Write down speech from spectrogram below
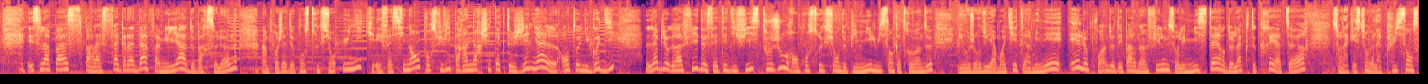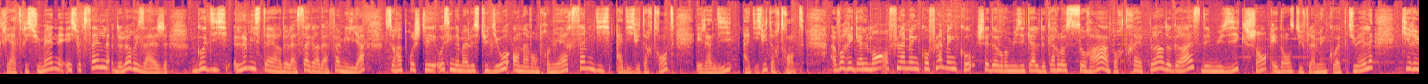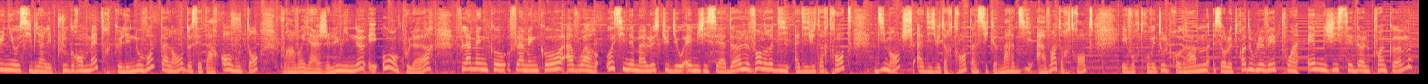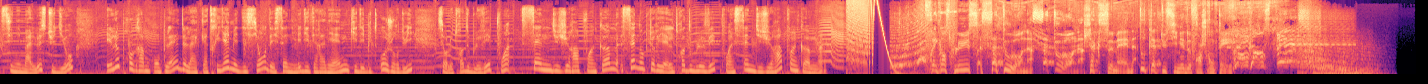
Et cela passe par la Sagrada Familia de Barcelone, un projet de construction unique et fascinant poursuivi par un architecte génial, Anthony Gaudi. La biographie de cet édifice, toujours en construction depuis 1882 et aujourd'hui à moitié terminé, est le point de départ d'un film sur les mystères de l'acte créateur, sur la question de la puissance créatrice humaine et sur celle de leur usage. Gaudi, le mystère de la Sagrada Familia, sera projeté au cinéma Le Studio en avant-première samedi à 18h30 et lundi à 18h30. À voir également Flamenco Flamenco, chef-d'œuvre musical de Carlos Sora, un portrait plein de grâce des musiques, chants et danses du flamenco actuel, qui réunit aussi bien les plus grands maîtres que les nouveaux talents de cet art envoûtant pour un voyage lumineux et haut en couleurs. Flamenco Flamenco, à voir au cinéma Le Studio MJC Adol vendredi à 18h30, dimanche à 18h30 ainsi que mardi à 20h30. Et vous retrouvez tout le programme sur le www.mjcdol.com, cinéma le studio et le programme complet de la quatrième édition des scènes méditerranéennes qui débute aujourd'hui sur le www.scène-du-jura.com, scène au pluriel www.scène-du-jura.com. Fréquence Plus, ça tourne. Ça tourne. Chaque semaine, toute l'actu ciné de Franche-Comté. Fréquence Plus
